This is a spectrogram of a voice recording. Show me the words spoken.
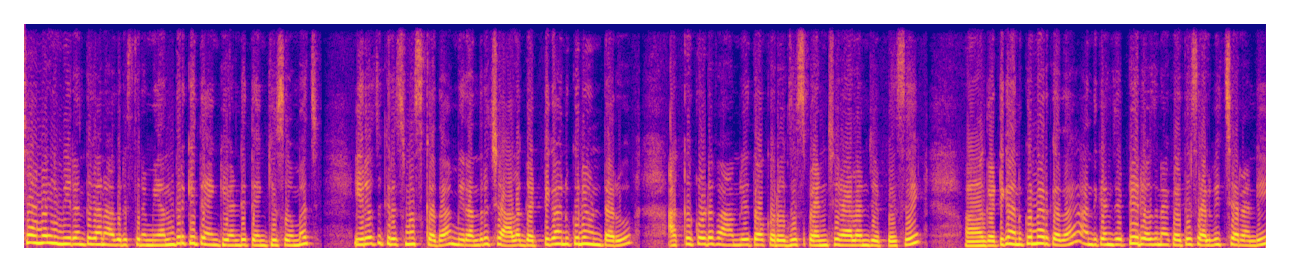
ఛానల్ని మీరెంతగానో ఆదరిస్తున్న మీ అందరికీ థ్యాంక్ యూ అండి. థ్యాంక్ యూ సో మచ్ ఈరోజు క్రిస్మస్ కదా. మీరందరూ చాలా గట్టిగా అనుకునే ఉంటారు. అక్క కూడా ఫ్యామిలీతో ఒక రోజు స్పెండ్ చేయాలని చెప్పేసి గట్టిగా అనుకున్నారు కదా. అందుకని చెప్పి ఈరోజు నాకైతే సెలవు ఇచ్చారండి.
